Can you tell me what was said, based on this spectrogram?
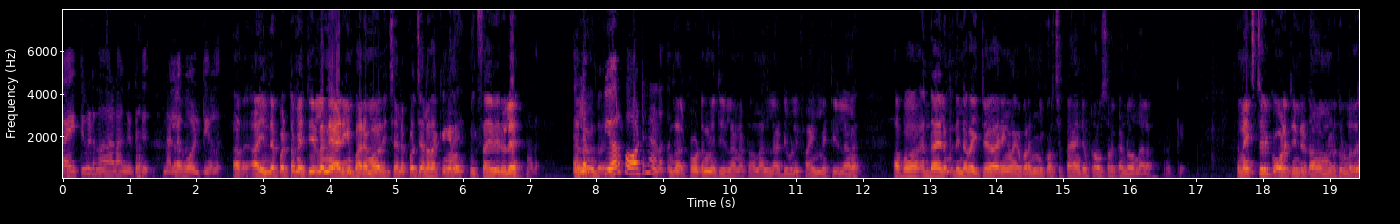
കയറ്റി വിടുന്നതാണ് അങ്ങോട്ട് നല്ല ക്വാളിറ്റികൾ അതെ. അതിന്റെ പെട്ട മെറ്റീരിയൽ തന്നെ ആയിരിക്കും പരമാവധി. ചിലപ്പോ ചിലതൊക്കെ ഇങ്ങനെ മിക്സ് ആയി വരും അല്ലേ? പ്യുവർ കോട്ടൺ കോട്ടൺ മെറ്റീരിയൽ ആണ് കേട്ടോ. നല്ല അടിപൊളി ഫൈൻ മെറ്റീരിയൽ ആണ്. അപ്പോൾ എന്തായാലും ഇതിന്റെ റേറ്റ് കാര്യങ്ങളൊക്കെ പറഞ്ഞു കുറച്ച് പാന്റും ട്രൗസറൊക്കെ കണ്ടു വന്നാലോ? ഓക്കെ നെക്സ്റ്റ് ഒരു ക്വാളിറ്റി ഉണ്ട് കേട്ടോ നമ്മുടെ അടുത്തുള്ളത്.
